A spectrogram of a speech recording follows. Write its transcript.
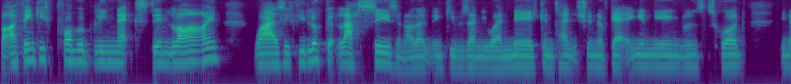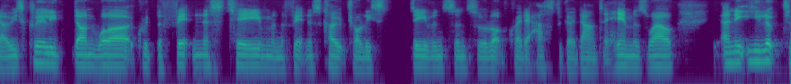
but I think he's probably next in line. Whereas if you look at last season, I don't think he was anywhere near contention of getting in the England squad. You know, he's clearly done work with the fitness team and the fitness coach, Ollie Stevenson. So a lot of credit has to go down to him as well. And he, he looked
